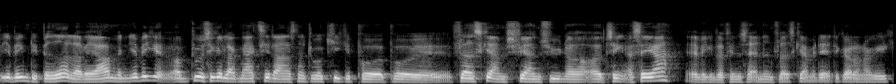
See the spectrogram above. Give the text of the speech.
jeg ved ikke om det er bedre eller værre, men jeg ved ikke, om du har sikkert lagt mærke til det, Anders, når du har kigget på, på øh, fladskærmsfjernsyn og, og ting og sager. Jeg ved ikke, om der findes andet end fladskærm i dag, det gør der nok ikke.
